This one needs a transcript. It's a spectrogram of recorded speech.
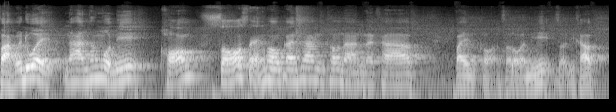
ฝากไว้ด้วยงานทั้งหมดนี้ของสอแสงทองการช่างเท่านั้นนะครับ ไปก่อนสำหรับวันนี้ สวัสดีครับ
